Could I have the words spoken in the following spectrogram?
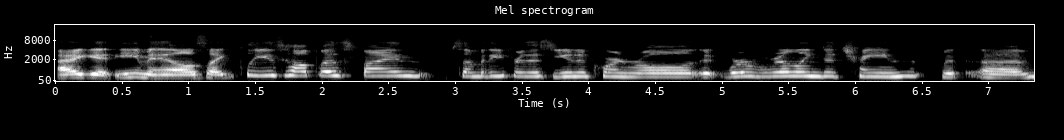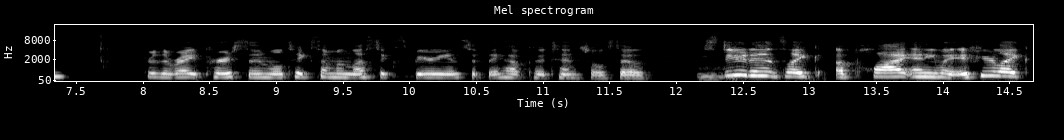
I get emails like, please help us find somebody for this unicorn role. We're willing to train with, um, for the right person. We'll take someone less experienced if they have potential. So, mm-hmm. students like apply anyway. If you're like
